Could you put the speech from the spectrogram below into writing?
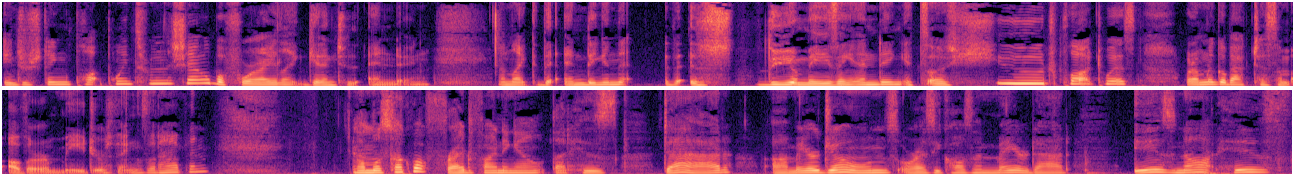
interesting plot points from the show before I like get into the ending. And like the ending in the, the is the amazing ending. It's a huge plot twist, but I'm going to go back to some other major things that happen. Um let's talk about Fred finding out that his dad, uh, Mayor Jones, or as he calls him Mayor Dad, is not his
